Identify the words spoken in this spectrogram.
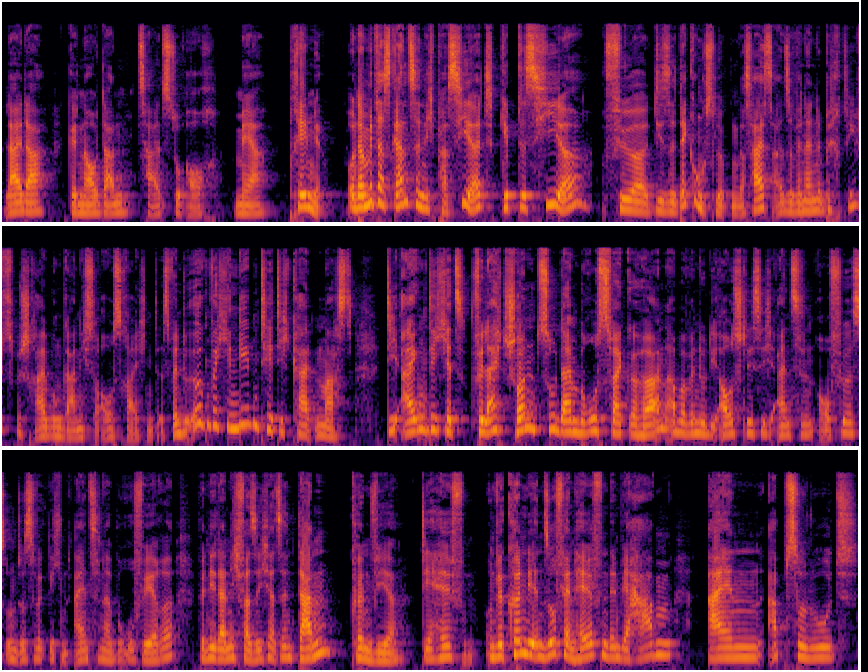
leider genau dann zahlst du auch mehr Prämie. Und damit das Ganze nicht passiert, gibt es hier für diese Deckungslücken, das heißt also, wenn deine Betriebsbeschreibung gar nicht so ausreichend ist, wenn du irgendwelche Nebentätigkeiten machst, die eigentlich jetzt vielleicht schon zu deinem Berufszweig gehören, aber wenn du die ausschließlich einzeln aufführst und es wirklich ein einzelner Beruf wäre, wenn die dann nicht versichert sind, dann können wir dir helfen. Und wir können dir insofern helfen, denn wir haben ein absolut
